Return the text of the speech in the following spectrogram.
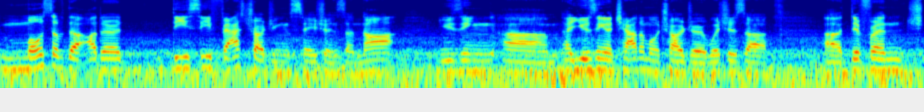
most of the other DC fast charging stations are not using um, are using a CHAdeMO charger, which is a, a different.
